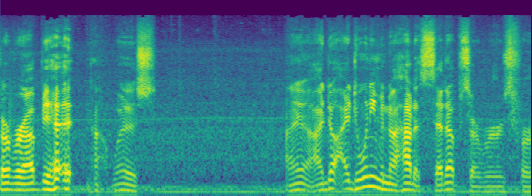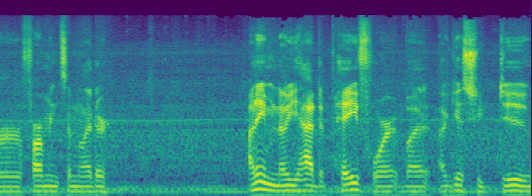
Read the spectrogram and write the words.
Server up yet? I wish. I I don't I don't even know how to set up servers for Farming Simulator. I didn't even know you had to pay for it, but I guess you do.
